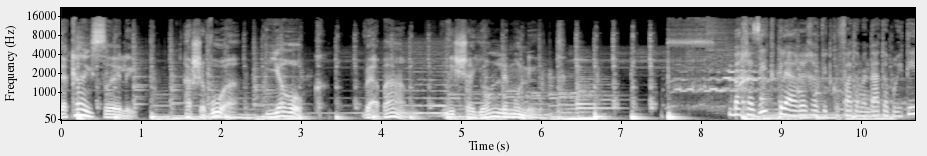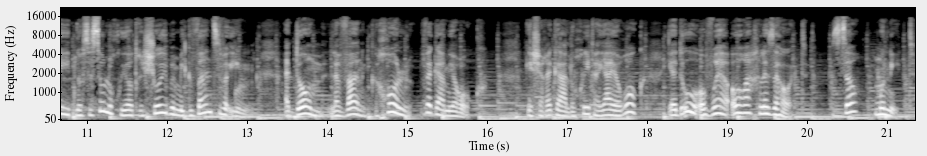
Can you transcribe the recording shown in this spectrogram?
דקה ישראלית. השבוע, ירוק. והפעם, רישיון למונית. בחזית כלי הרכב בתקופת המנדט הבריטי התנוססו לוחיות רישוי במגוון צבעים, אדום, לבן, כחול וגם ירוק. כשרקע הלוחית היה ירוק, ידעו עוברי האורח לזהות. זו מונית.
